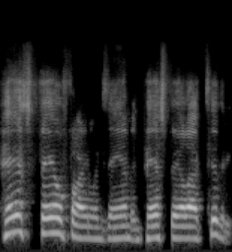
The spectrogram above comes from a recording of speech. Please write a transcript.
pass fail final exam, and pass fail activity.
